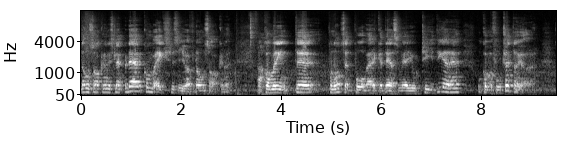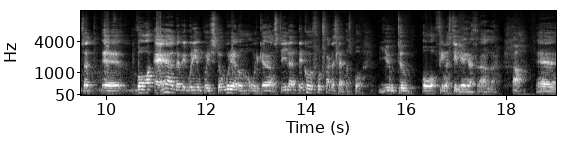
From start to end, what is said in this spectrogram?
de sakerna vi släpper där kommer vara exklusiva för de sakerna. Och kommer inte på något sätt påverka det som vi har gjort tidigare och kommer fortsätta att göra. Så att eh, vad är det vi går in på historien om olika ölstilar. Det kommer fortfarande släppas på Youtube och finnas tillgängliga för alla. Ja, Eh,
